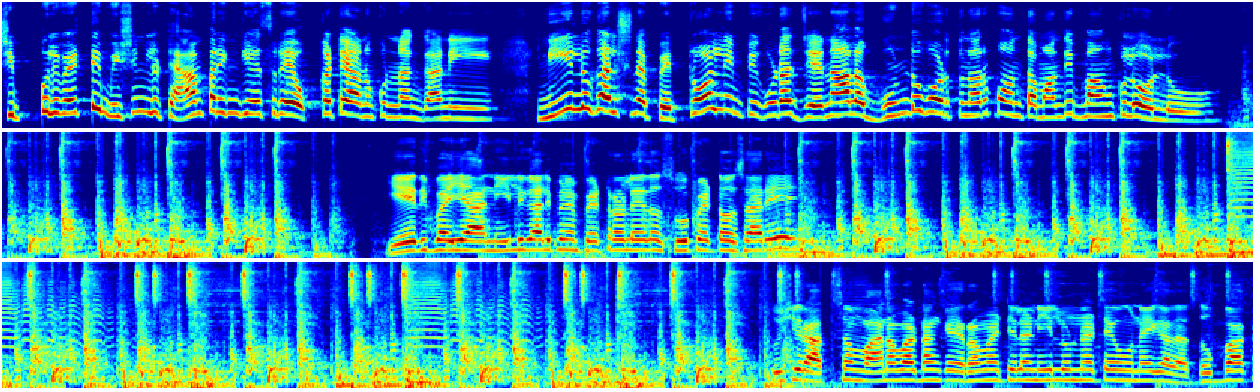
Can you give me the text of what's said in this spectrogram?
షిప్పులు పెట్టి మిషన్లు ట్యాంపరింగ్ చేసుడే ఒక్కటే అనుకున్నాం కానీ నీళ్ళు కలిసిన పెట్రోల్ నింపి కూడా జనాల గుండు కొడుతున్నారు కొంతమంది బంకులోళ్ళు. ఏది భయ్యా నీళ్ళు కలిపిన పెట్రోల్ ఏదో చూపెట్టోసారి చూసి రత్సం వాన పడ్డాక ఎర్రమట్టిలో నీళ్ళున్నట్టే ఉన్నాయి కదా. Dubbaka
